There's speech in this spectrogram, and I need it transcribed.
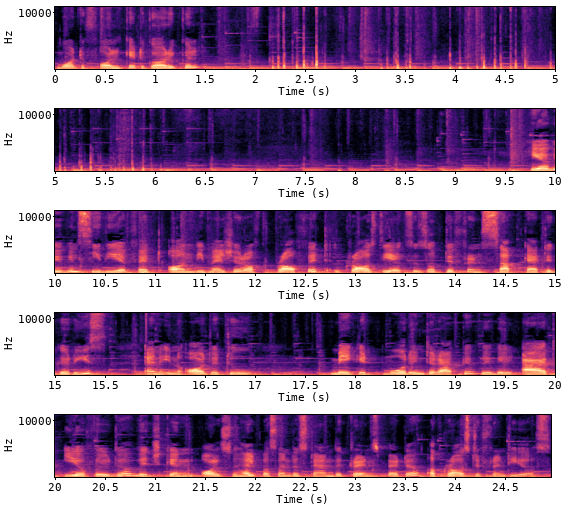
waterfall categorical. Here we will see the effect on the measure of profit across the axis of different subcategories. And in order to make it more interactive we will add year filter which can also help us understand the trends better across different years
